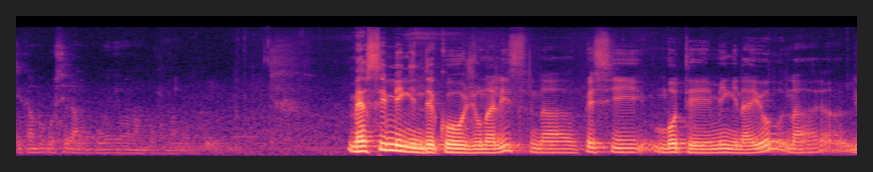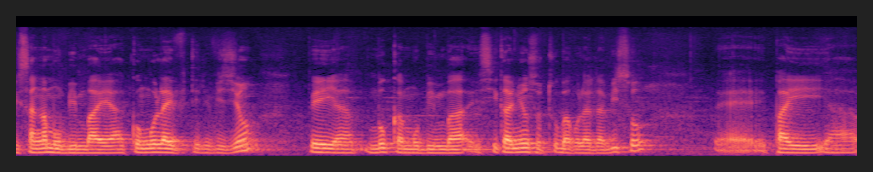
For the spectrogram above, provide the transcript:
Likambo ekosela mokongi mwana mboka Merci mingi ndeko journaliste na pesi mbote mingi na yo na lisanga mobimba ya Congo Live Television pe ya mboka mobimba esika nyonso tu bakolanda biso eh, epai ya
